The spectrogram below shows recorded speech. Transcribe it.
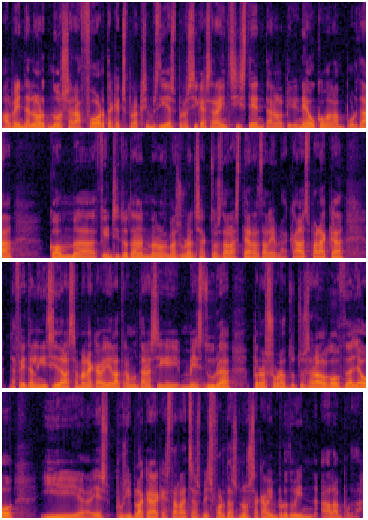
El vent de nord no serà fort aquests pròxims dies, però sí que serà insistent tant al Pirineu com a l'Empordà, com eh, fins i tot en menor mesura en sectors de les Terres de l'Ebre. Cal esperar que, de fet, a l'inici de la setmana que ve la tramuntana sigui més dura, però sobretot ho serà el golf de Lleó i eh, és possible que aquestes ratxes més fortes no s'acabin produint a l'Empordà.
